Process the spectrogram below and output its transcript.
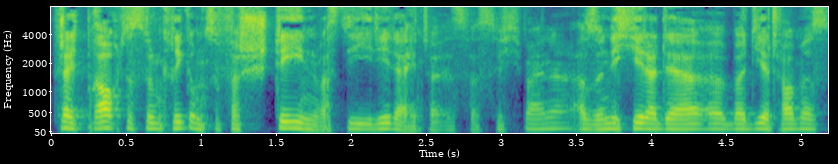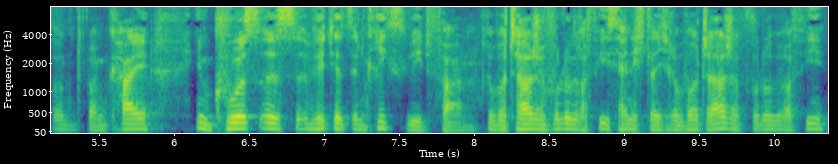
vielleicht braucht es so einen Krieg, um zu verstehen, was die Idee dahinter ist, was ich meine. Also nicht jeder, der äh, bei dir, Thomas, und beim Kai im Kurs ist, wird jetzt in Kriegsgebiet fahren. Reportagefotografie ist ja nicht gleich Reportagefotografie.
